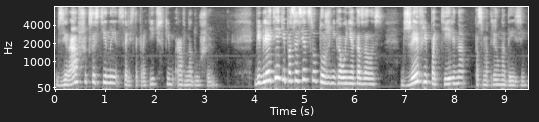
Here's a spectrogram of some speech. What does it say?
взиравших со стены с аристократическим равнодушием. В библиотеке по соседству тоже никого не оказалось. Джеффри потерянно посмотрел на Дейзи.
